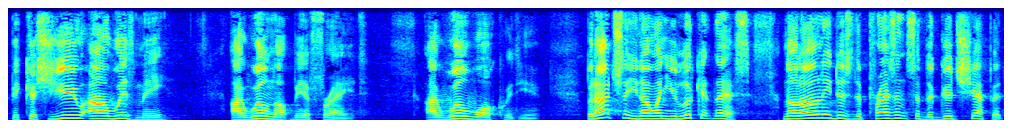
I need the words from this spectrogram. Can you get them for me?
because you are with me, I will not be afraid. I will walk with you. But actually, you know, when you look at this, not only does the presence of the Good Shepherd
